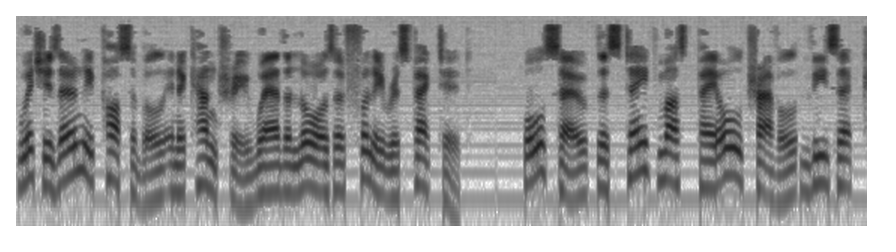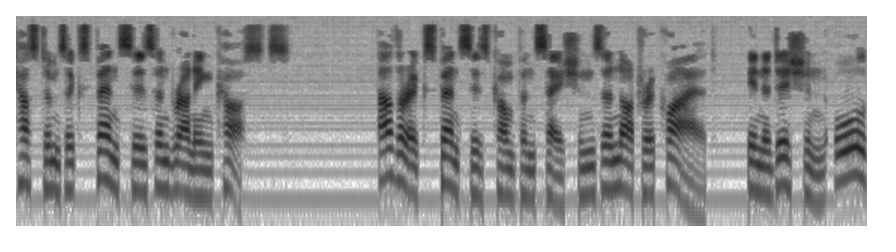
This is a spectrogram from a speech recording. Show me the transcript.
Which is only possible in a country where the laws are fully respected. Also, the state must pay all travel, visa, customs expenses and running costs. Other expenses compensations are not required. In addition, all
